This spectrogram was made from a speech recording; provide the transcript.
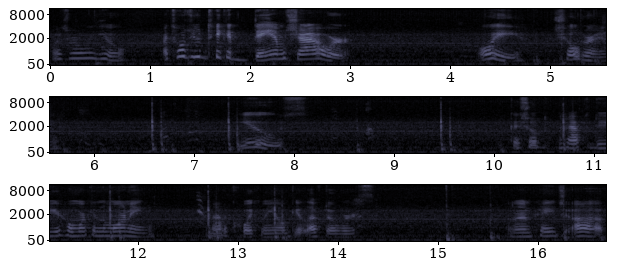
What's wrong with you? I told you to take a damn shower. Oi, children. Use. Guess you'll have to do your homework in the morning. Not a quick meal, get leftovers. And then page up.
